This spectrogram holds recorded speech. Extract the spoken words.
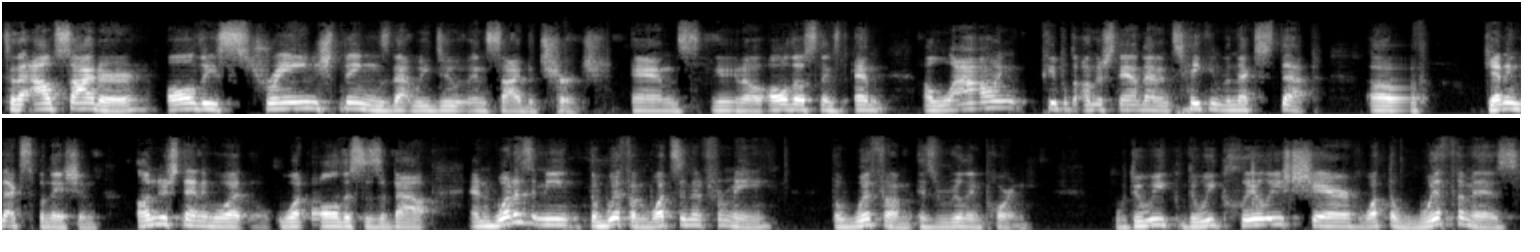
to the outsider all these strange things that we do inside the church, and you know all those things, and allowing people to understand that and taking the next step of getting the explanation, understanding what what all this is about, and what does it mean? The WIFM, what's in it for me? The WIFM is really important. Do we do we clearly share what the WIFM is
